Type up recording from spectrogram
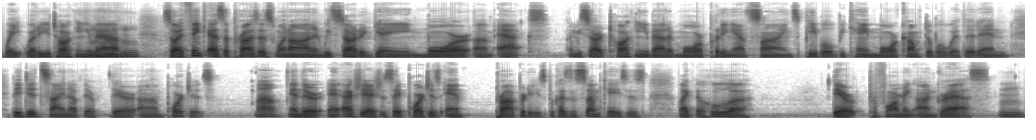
wait, what are you talking about? so I think as the process went on and we started getting more um, acts and we started talking about it more, putting out signs, people became more comfortable with it, and they did sign up their their um, porches wow. and they're actually I should say porches and properties because in some cases like the hula they're performing on grass Mm.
